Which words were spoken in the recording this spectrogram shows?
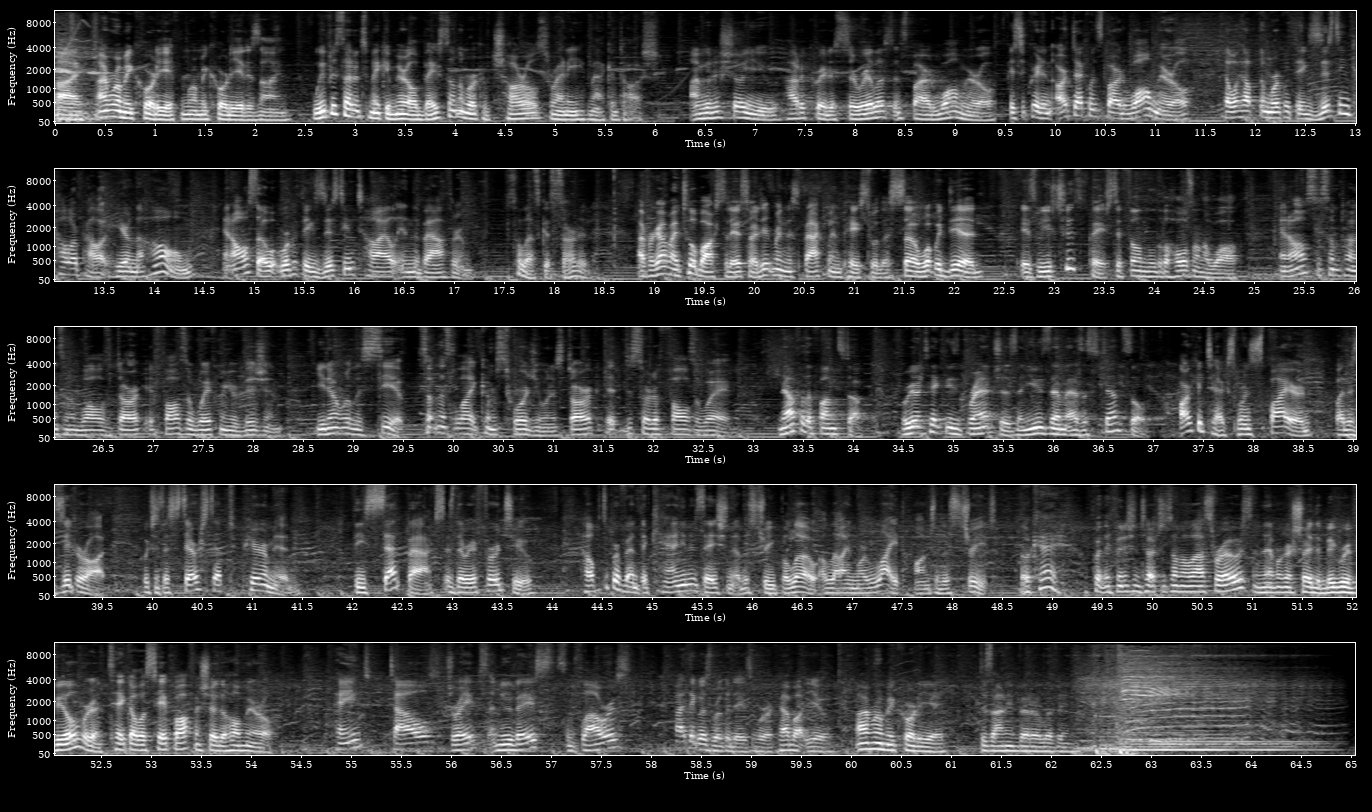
Hi, I'm Romi Cortier from Romi Cortier Design. We've decided to make a mural based on the work of Charles Rennie Mackintosh. I'm going to show you how to create a surrealist inspired wall mural. Is to create an Art Deco inspired wall mural that will help them work with the existing color palette here in the home and also work with the existing tile in the bathroom. So let's get started. I forgot my toolbox today, so I didn't bring the spackman paste with us. So what we did is we used toothpaste to fill in the little holes on the wall. And also sometimes when the wall is dark, it falls away from your vision. You don't really see it. Something that's light comes towards you. When it's dark, it just sort of falls away. Now for the fun stuff. We're going to take these branches and use them as a stencil. Architects were inspired by the ziggurat, which is a stair-stepped pyramid. These setbacks, as they're referred to, help to prevent the canyonization of the street below, allowing more light onto the street. Okay, putting the finishing touches on the last rows, and then we're going to show you the big reveal. We're going to take all this tape off and show you the whole mural. Paint, towels, drapes, a new vase, some flowers. I think it was worth a day's work. How about you? I'm Romi Cortier, designing better living.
